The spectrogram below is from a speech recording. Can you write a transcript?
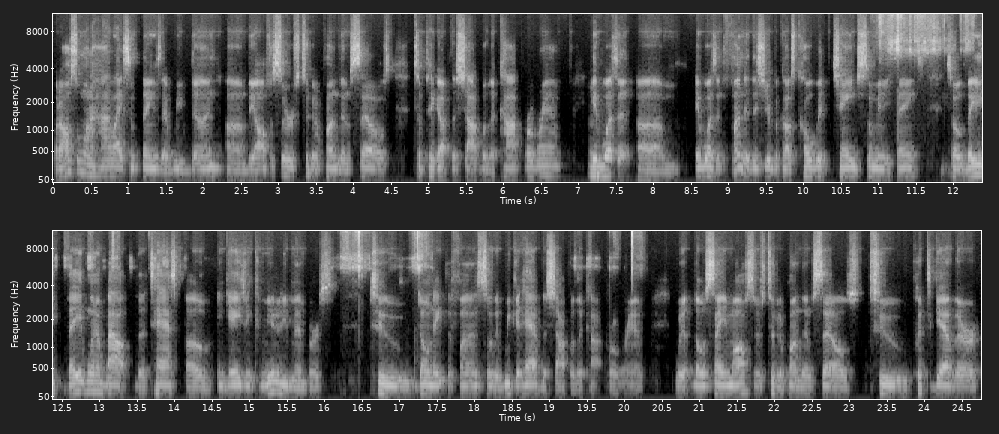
But I also want to highlight some things that we've done. Um, the officers took it upon themselves to pick up the Shop with a Cop program. Mm-hmm. It wasn't um, it wasn't funded this year because COVID changed so many things. So they they went about the task of engaging community members to donate the funds so that we could have the Shop with the Cop program with those same officers took it upon themselves to put together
